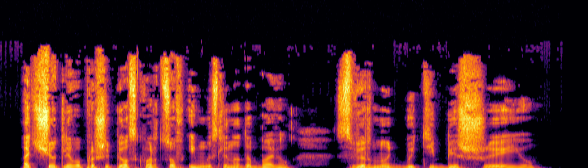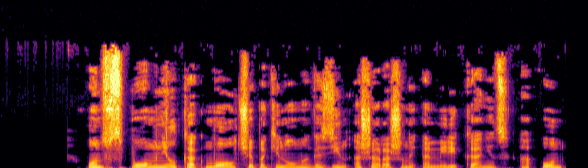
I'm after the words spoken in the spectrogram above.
— отчетливо прошипел Скворцов и мысленно добавил. «Свернуть бы тебе шею!» Он вспомнил, как молча покинул магазин ошарашенный американец, а он,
